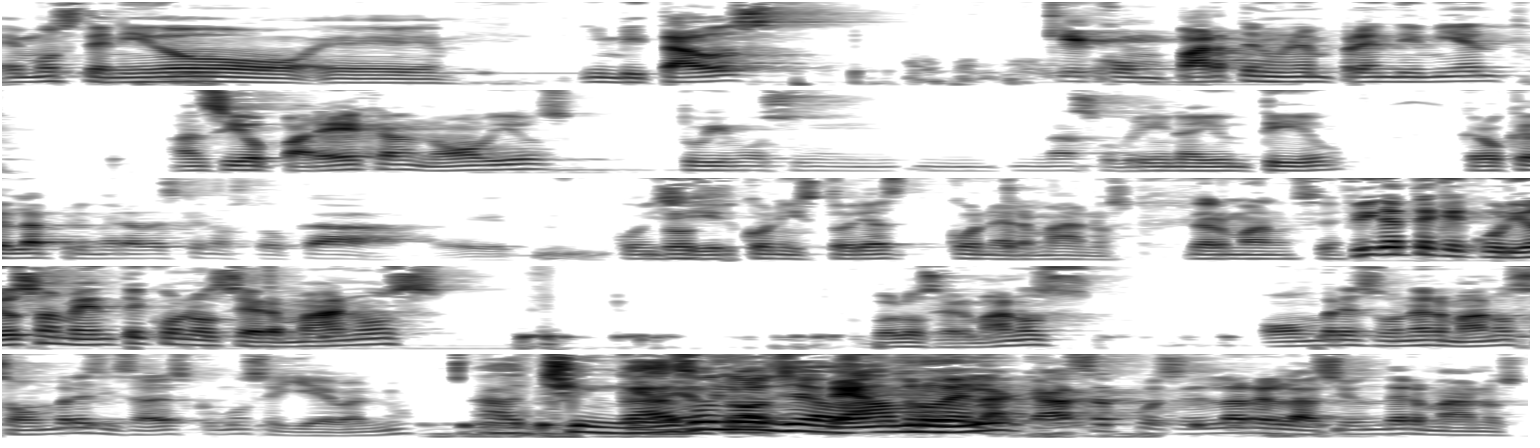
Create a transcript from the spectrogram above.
hemos tenido eh, invitados que comparten un emprendimiento. Han sido pareja, novios, tuvimos un- un- una sobrina y un tío. Creo que es la primera vez que nos toca eh, coincidir con historias con hermanos. De hermano, sí. Fíjate que curiosamente con los hermanos, pues los hermanos hombres son hermanos hombres y sabes cómo se llevan, ¿no? A chingazos dentro, nos llevamos. dentro de ¿no? la casa, pues es la relación de hermanos.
